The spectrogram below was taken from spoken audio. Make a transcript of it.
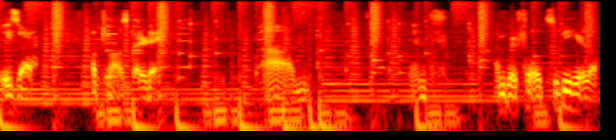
is uh hope tomorrow's a better day. Um, and i'm grateful to be here though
